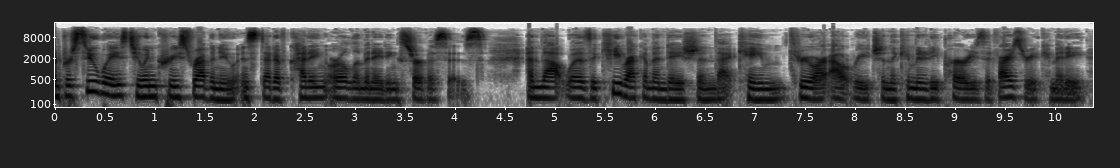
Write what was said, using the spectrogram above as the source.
and pursue ways to increase revenue instead of cutting or eliminating services. And that was a key recommendation that came through our outreach in the Community Priorities Advisory Committee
